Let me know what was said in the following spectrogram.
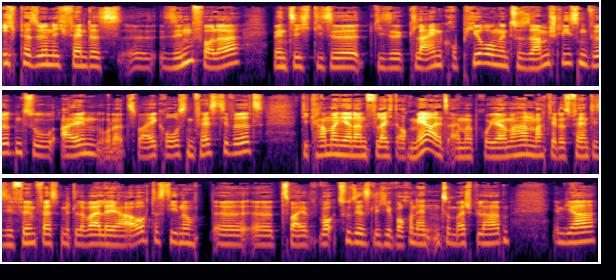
ich persönlich fände es äh, sinnvoller, wenn sich diese, diese kleinen Gruppierungen zusammenschließen würden zu ein oder zwei großen Festivals. Die kann man ja dann vielleicht auch mehr als einmal pro Jahr machen. Macht ja das Fantasy Filmfest mittlerweile ja auch, dass die noch äh, äh zwei wo zusätzliche Wochenenden zum Beispiel haben im Jahr.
